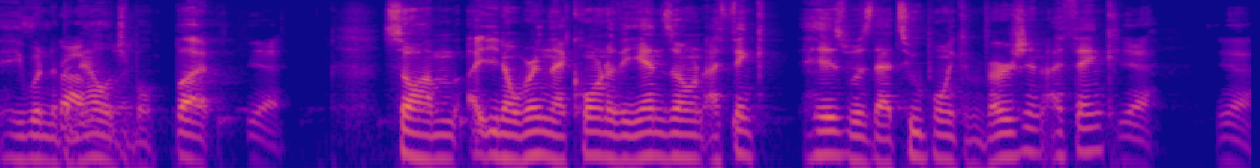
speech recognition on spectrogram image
he wouldn't have been eligible. But Yeah. So I'm, you know, we're in that corner of the end zone. I think his was that two point conversion. I think Yeah. Yeah.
